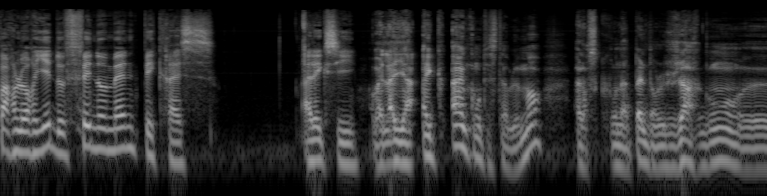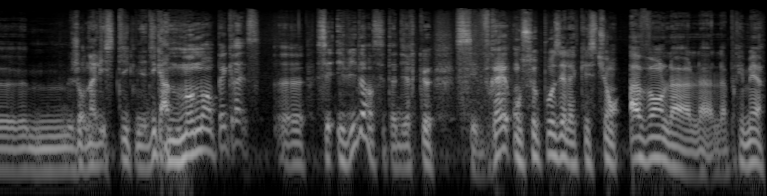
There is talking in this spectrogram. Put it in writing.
parleriez de phénomène Pécresse, Alexis ouais, Là, il y a incontestablement, alors ce qu'on appelle dans le jargon euh, journalistique, médiatique, un moment Pécresse. Euh, c'est évident, c'est-à-dire que c'est vrai, on se posait la question avant la, la, la primaire,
